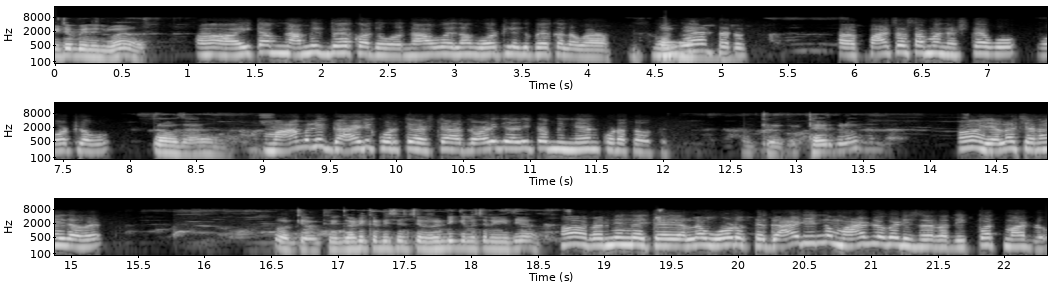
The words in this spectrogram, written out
ಐಟಮ್ ಏನಿಲ್ವಾ? ಐಟಮ್ ನಮಗ್ ಬೇಕು ಅದು. ನಾವು ಎಲ್ಲ ಹೋಟ್ಲಿಗೆ ಬೇಕಲ್ಲವ. ಇನ್ನೇನ್ ಸರ್? ಪಾತ್ರ ಸಾಮಾನು ಅಷ್ಟೇ ಅವು ಹೋಟ್ಲವು. ಹೌದಾ? ಮಾಮೂಲಿ ಗಾಡಿ ಕೊಡ್ತೀವಿ ಅಷ್ಟೇ. ಅದ್ರೊಳಗೆ ಐಟಮ್ ಇನ್ನೇನ್ ಕೊಡಕ್ಕಾಗುತ್ತೆ. ಓಕೆ ಓಕೆ. ಟೈರ್ಗಳು? ಹಾ ಎಲ್ಲ ಚೆನ್ನಾಗಿದಾವೆ. ಓಕೆ ಓಕೆ ಗಾಡಿ ಕಂಡೀಷನ್ ರನ್ನಿಂಗ್ ಎಲ್ಲ ಚೆನ್ನಾಗಿದೆಯಾ? ಹಾ ರನ್ನಿಂಗ್ ಐತೆ ಎಲ್ಲ ಓಡುತ್ತೆ. ಗಾಡಿ ಇನ್ನು ಮಾಡ್ಲು ಗಾಡಿ ಸರ್ ಅದು ಇಪ್ಪತ್ ಮಾಡ್ಲು.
